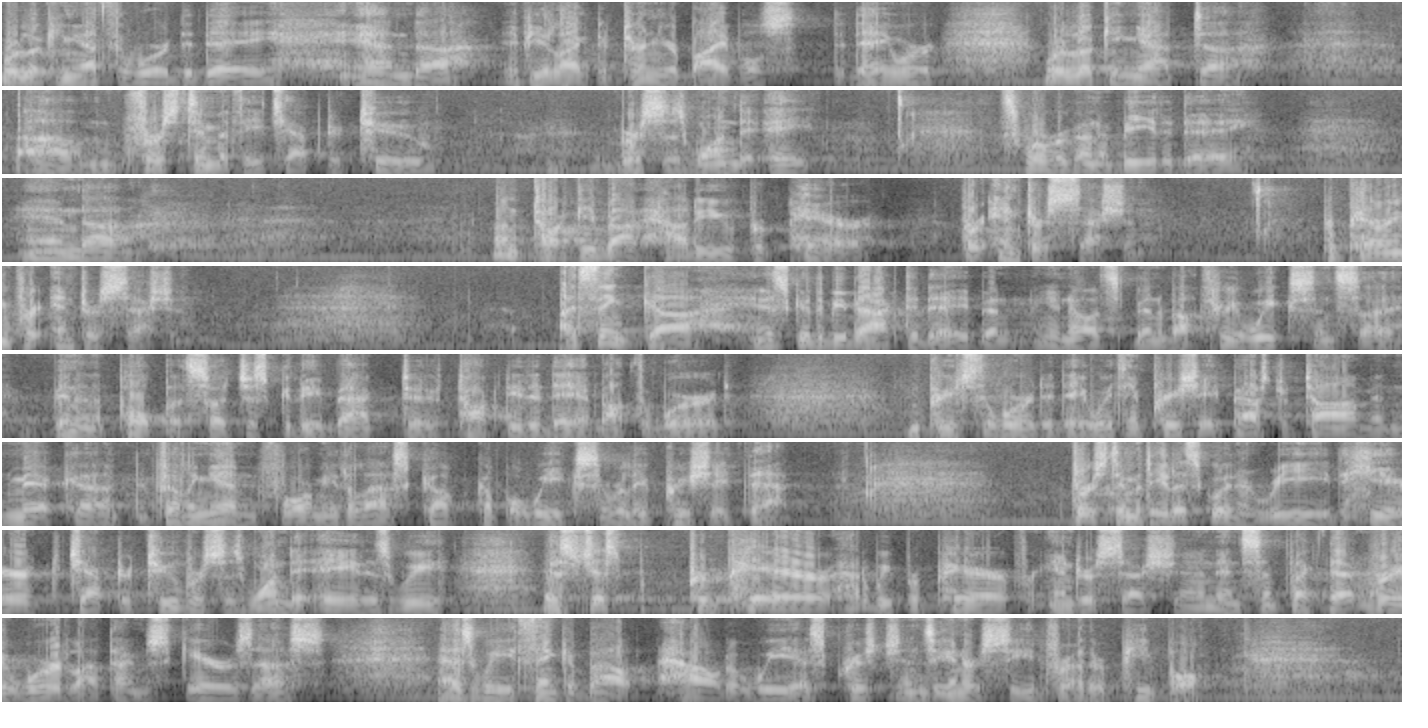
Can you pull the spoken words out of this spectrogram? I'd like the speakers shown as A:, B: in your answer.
A: We're looking at the Word today, and uh, if you'd like to turn your Bibles today, we're, we're looking at uh, um, 1 Timothy chapter 2, verses 1 to 8. That's where we're going to be today. And uh, I want to talk to you about how do you prepare for intercession. Preparing for intercession. I think uh, it's good to be back today. Been, you know, it's been about three weeks since I've been in the pulpit, so it's just good to be back to talk to you today about the Word and preach the Word today with you. Appreciate Pastor Tom and Mick uh, filling in for me the last couple weeks. I really appreciate that. First Timothy, let's go ahead and read here, chapter 2, verses 1 to 8, as we, as just prepare, how do we prepare for intercession? And in fact, that very word a lot of times scares us as we think about how do we as Christians intercede for other people.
